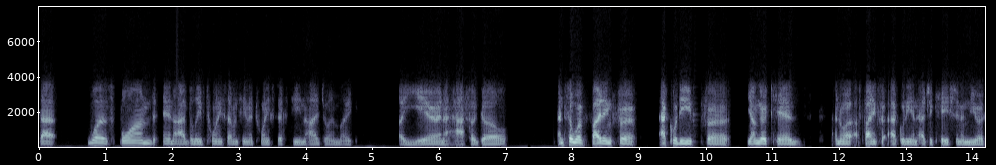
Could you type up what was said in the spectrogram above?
that was formed in, I believe, 2017 or 2016. I joined like a year and a half ago. And so we're fighting for equity for younger kids and we're fighting for equity in education in New York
